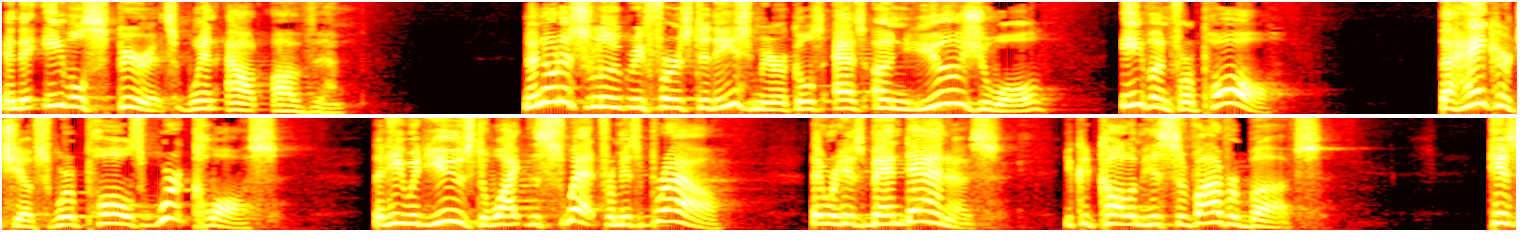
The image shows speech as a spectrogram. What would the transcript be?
and the evil spirits went out of them. Now, notice Luke refers to these miracles as unusual even for Paul. The handkerchiefs were Paul's work cloths that he would use to wipe the sweat from his brow. They were his bandanas. You could call them his survivor buffs. His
